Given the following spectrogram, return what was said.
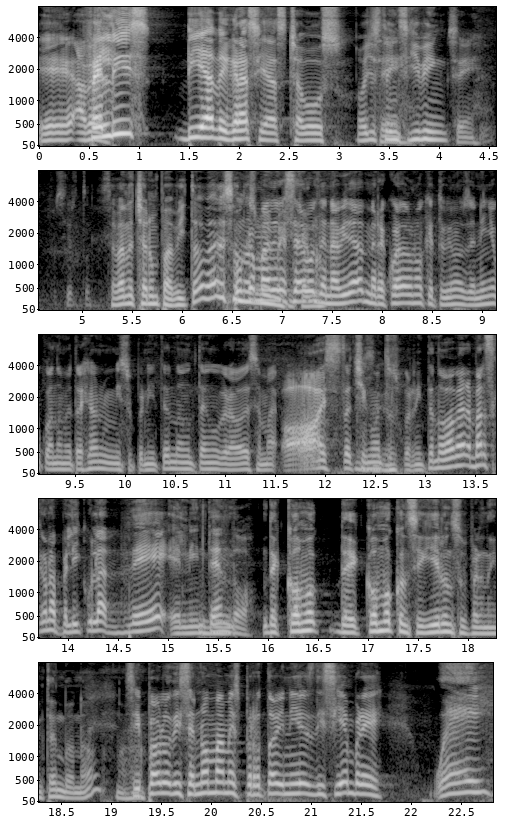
Eh, a ver. Feliz Día de Gracias, chavos. Hoy es Sí. Thanksgiving. Sí. ¿Se van a echar un pavito? A ver, eso no Poca es muy madre ese árbol de. Navidad. Me recuerda uno que tuvimos de niño cuando me trajeron mi Super Nintendo. Aún tengo grabado ese. ma- Oh, ese está chingón tu Super Nintendo. Van a, van a sacar una película de el Nintendo. De cómo, de cómo conseguir un Super Nintendo, ¿no? Ajá. Si Pablo dice, no mames, pero todavía ni es diciembre. Güey,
